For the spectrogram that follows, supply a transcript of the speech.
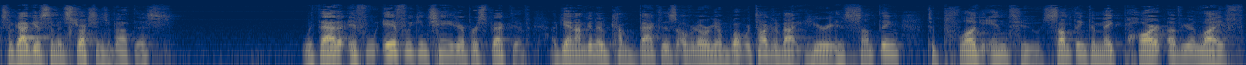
So God gives some instructions about this with that, if, if we can change our perspective, again, I'm going to come back to this over and over again. What we're talking about here is something to plug into, something to make part of your life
